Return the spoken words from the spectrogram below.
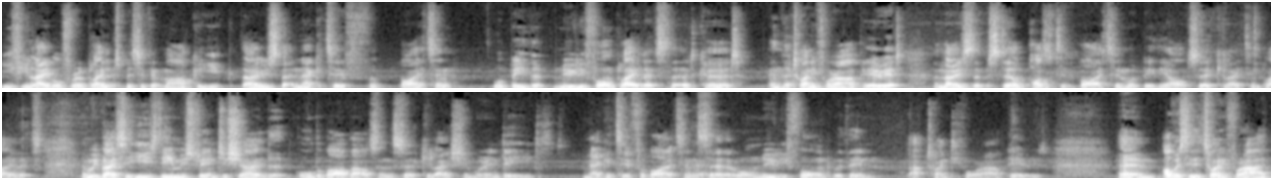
if you label for a platelet specific marker, you, those that are negative for biotin will be the newly formed platelets that had occurred in the 24 hour period, and those that were still positive biotin would be the old circulating platelets. And we basically used the ImageStream to show that all the barbells in the circulation were indeed negative for biotin, okay. so they were all newly formed within that 24 hour period. Um, obviously, the 24 hour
